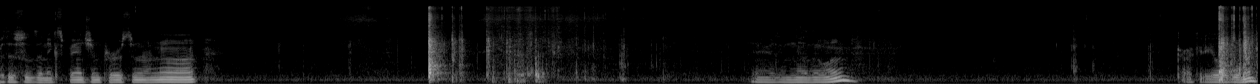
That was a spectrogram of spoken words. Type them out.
If this was an expansion person or not. There's another one. Crocodile woman.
